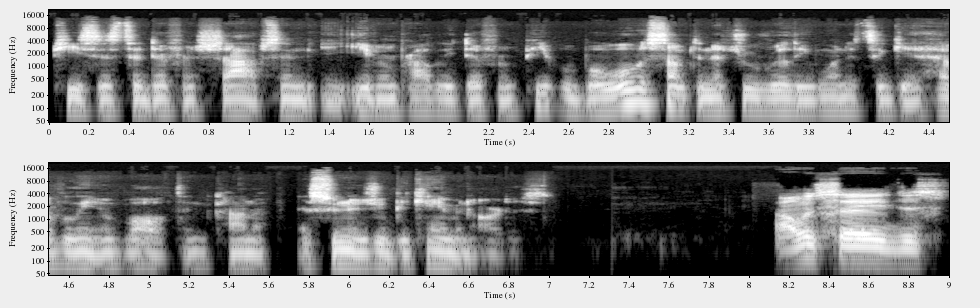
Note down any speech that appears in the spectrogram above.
pieces to different shops and even probably different people. But what was something that you really wanted to get heavily involved in kind of as soon as you became an artist? I would say just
